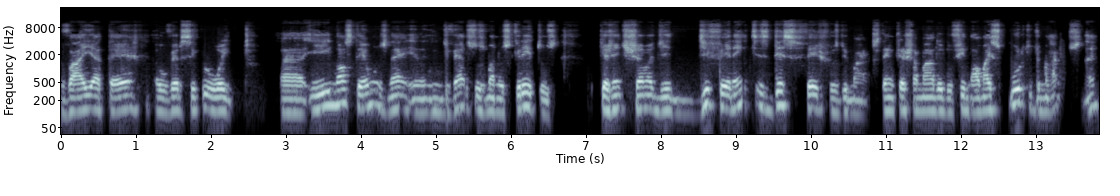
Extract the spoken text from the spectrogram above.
vai até o versículo 8. Uh, ah, e nós temos, né, em diversos manuscritos, que a gente chama de diferentes desfechos de Marcos. Tem o que é chamado do final mais curto de Marcos, né?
